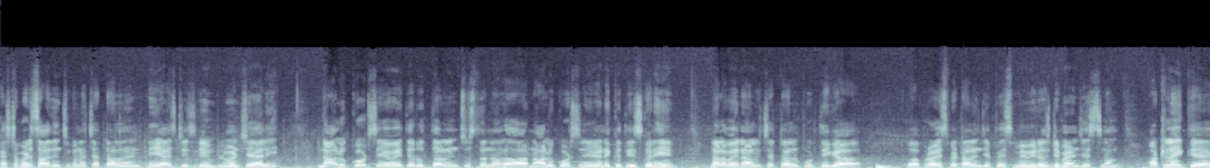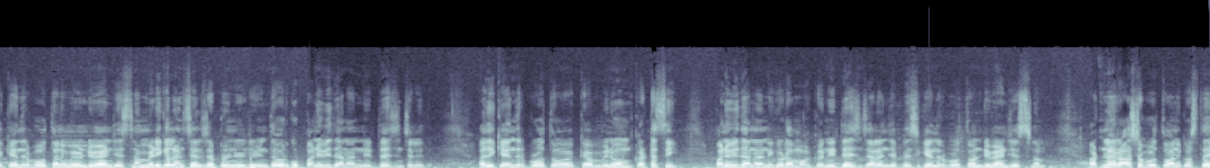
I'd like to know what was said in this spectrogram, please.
కష్టపడి సాధించుకున్న చట్టాలన్నింటినీ యాజ్ ఇట్ ఇంప్లిమెంట్ చేయాలి. నాలుగు కోడ్స్ ఏవైతే రుద్దాలని చూస్తున్నారో ఆ నాలుగు కోడ్స్ని వెనక్కి తీసుకొని నలభై నాలుగు చట్టాలను పూర్తిగా ప్రవేశపెట్టాలని చెప్పేసి మేము ఈరోజు డిమాండ్ చేస్తున్నాం. అట్లా కేంద్ర ప్రభుత్వానికి మేము డిమాండ్ చేస్తున్నాం. మెడికల్ అండ్ సేల్స్ రిప్రజెంటేటివ్ ఇంతవరకు పని విధానాన్ని నిర్దేశించలేదు. అది కేంద్ర ప్రభుత్వం యొక్క మినిమం కట్టసి పని విధానాన్ని కూడా మాకు నిర్దేశించాలని చెప్పేసి కేంద్ర ప్రభుత్వాన్ని డిమాండ్ చేస్తున్నాం. అట్లే రాష్ట్ర ప్రభుత్వానికి వస్తే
